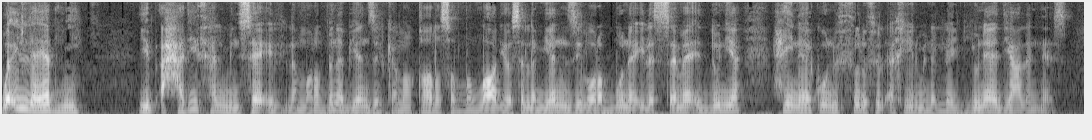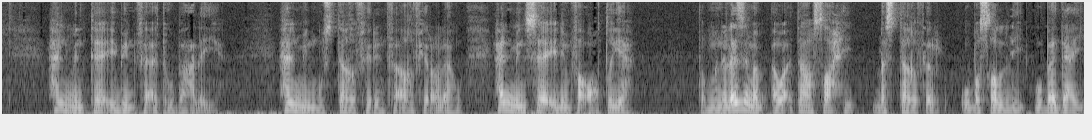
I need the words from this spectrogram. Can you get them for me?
وإلا يا ابني يبقى حديث هل من سائل لما ربنا بينزل كما قال صلى الله عليه وسلم ينزل ربنا إلى السماء الدنيا حين يكون الثلث الأخير من الليل ينادي على الناس. هل من تائب فأتوب عليه؟ هل من مستغفر فأغفر له؟ هل من سائل فأعطيه؟ طب ما أنا لازم أبقى وقتها صاحي بستغفر وبصلي وبدعي.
